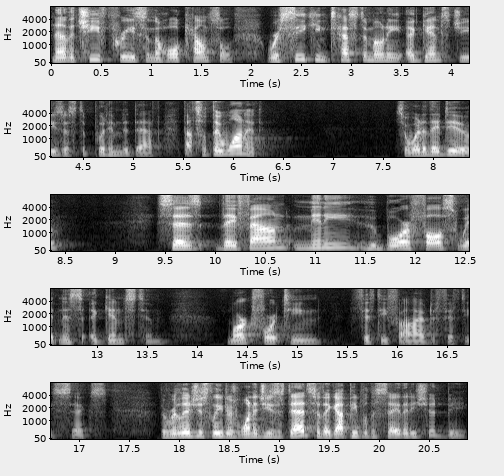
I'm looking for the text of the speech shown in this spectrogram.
Now, the chief priests and the whole council were seeking testimony against Jesus to put him to death. That's what they wanted. So, what did they do? It says they found many who bore false witness against him. Mark 14, 55 to 56. The religious leaders wanted Jesus dead, so they got people to say that he should be.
